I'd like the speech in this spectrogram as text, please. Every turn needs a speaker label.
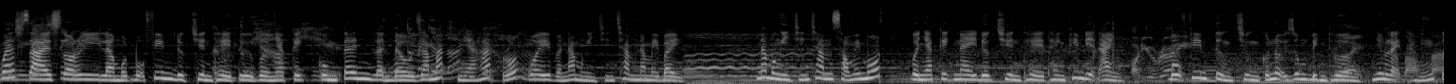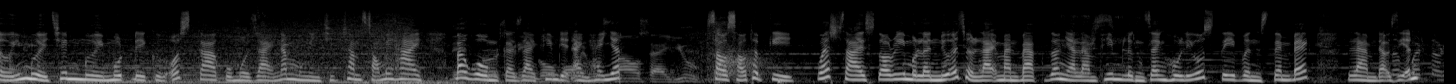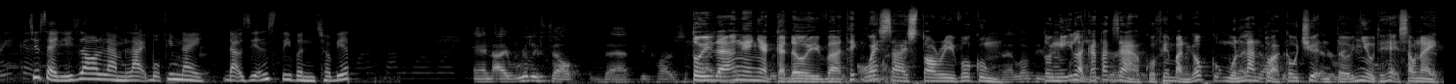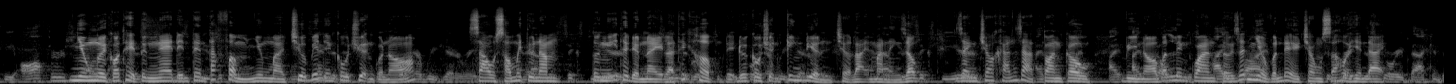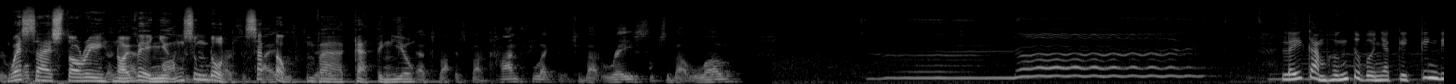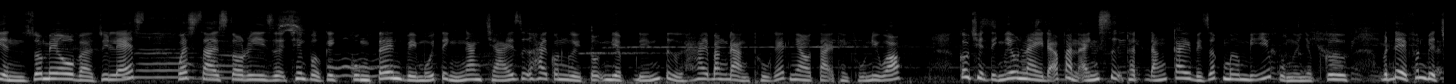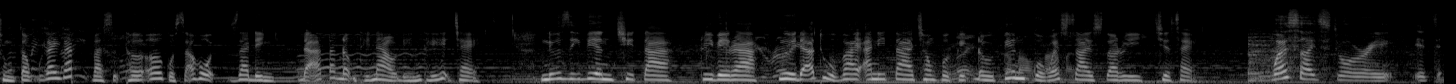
Speaker 1: West Side Story là một bộ phim được truyền thể từ vở nhạc kịch cùng tên lần đầu ra mắt nhà hát Broadway vào năm 1957. Năm 1961, vở nhạc kịch này được truyền thể thành phim điện ảnh. Bộ phim tưởng chừng có nội dung bình thường nhưng lại thắng tới 10 trên 11 đề cử Oscar của mùa giải năm 1962, bao gồm cả giải phim điện ảnh hay nhất. Sau 6 thập kỷ, West Side Story một lần nữa trở lại màn bạc do nhà làm phim lừng danh Hollywood Steven Spielberg làm đạo diễn. Chia sẻ lý do làm lại bộ phim này, đạo diễn Steven cho biết.
Speaker 2: Tôi đã nghe nhạc cả đời và thích West Side Story vô cùng. Tôi nghĩ là các tác giả của phiên bản gốc cũng muốn lan tỏa câu chuyện tới nhiều thế hệ sau này. Nhiều người có thể từng nghe đến tên tác phẩm nhưng mà chưa biết đến câu chuyện của nó. Sau 64 năm, tôi nghĩ thời điểm này là thích hợp để đưa câu chuyện kinh điển trở lại màn ảnh rộng, dành cho khán giả toàn cầu vì nó vẫn liên quan tới rất nhiều vấn đề trong xã hội hiện đại. West Side Story nói về những xung đột, sắc tộc và cả tình yêu. It's about love.
Speaker 1: Lấy cảm hứng từ vở nhạc kịch kinh điển Romeo và Juliet, West Side Story dựa trên vở kịch cùng tên về mối tình ngang trái giữa hai con người tội nghiệp đến từ hai băng đảng thù ghét nhau tại thành phố New York. Câu chuyện tình yêu này đã phản ánh sự thật đắng cay về giấc mơ Mỹ của người nhập cư, vấn đề phân biệt chủng tộc gay gắt và sự thờ ơ của xã hội, gia đình đã tác động thế nào đến thế hệ trẻ. Nữ diễn viên Chita Rivera, người đã thủ vai Anita trong vở kịch đầu tiên của West Side Story, chia sẻ.
Speaker 3: West Side Story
